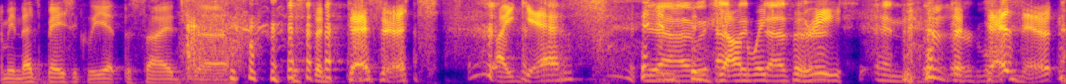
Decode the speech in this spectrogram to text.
I mean, that's basically it besides uh, just the desert, I guess. yeah, in John Wick 3. in the, the, desert.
